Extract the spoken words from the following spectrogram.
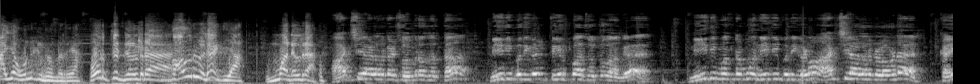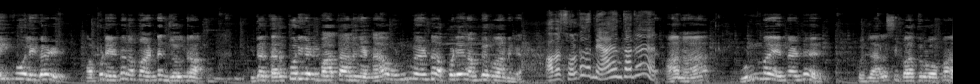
ஐயா உனக்கு நம்புறியா பொறுத்து நில்றா. அவரு உம்மா நில்றா. ஆட்சியாளர்கள் சொல்றதை தான் நீதிபதிகள் தீர்ப்பா சொல்லுவாங்க. நீதிமன்றமும் நீதிபதிகளும் ஆட்சியாளர்களோட கைகூலிகள் அப்படின்னு நம்ம அண்ணன் சொல்றான். தற்கூலிகள் பார்த்தானுங்கன்னா உண்மைன்னு அப்படியே நம்பிடுவானுங்க. அவ சொல்றது நியாயம் தானே? ஆனா உண்மை என்னன்னு கொஞ்சம் அலசி பாத்துருவோமா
